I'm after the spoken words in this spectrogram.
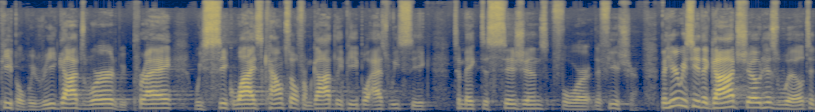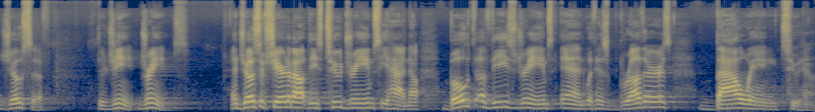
people. We read God's Word, we pray, we seek wise counsel from godly people as we seek to make decisions for the future. But here we see that God showed His will to Joseph through dreams. And Joseph shared about these two dreams he had. Now, both of these dreams end with his brothers bowing to him.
